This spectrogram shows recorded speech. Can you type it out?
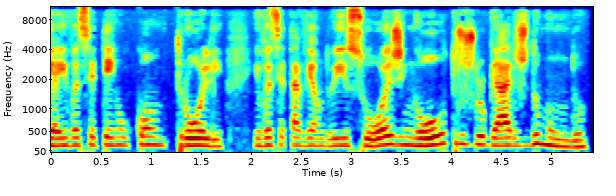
E aí você tem o controle, e você está vendo isso hoje em outros lugares do mundo.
